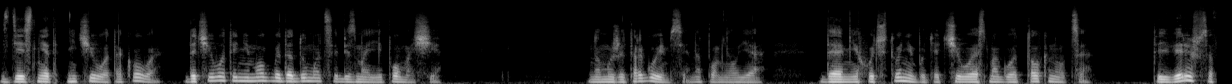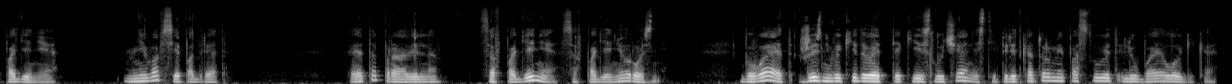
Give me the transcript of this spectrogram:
Здесь нет ничего такого, до чего ты не мог бы додуматься без моей помощи». «Но мы же торгуемся», — напомнил я. «Дай мне хоть что-нибудь, от чего я смогу оттолкнуться. Ты веришь в совпадение?» «Не во все подряд». «Это правильно», Совпадение совпадению рознь. Бывает, жизнь выкидывает такие случайности, перед которыми пасует любая логика.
